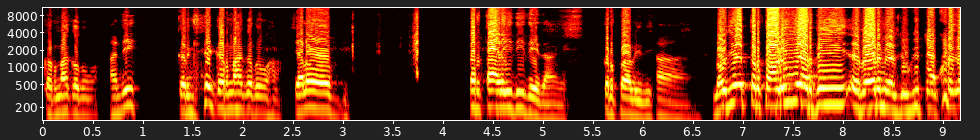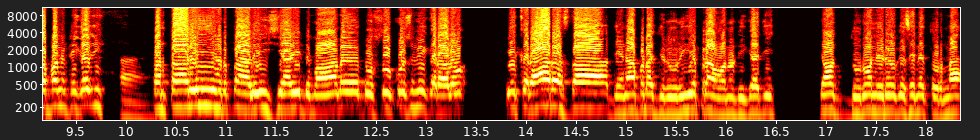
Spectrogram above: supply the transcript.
ਕਰਨਾ ਕਦੋਂ ਆ? ਹਾਂਜੀ। ਕਰੀਏ ਕਰਨਾ ਕਦੋਂ ਆ? ਚਲੋ 43 ਦੀ ਦੇ ਦਾਂਗੇ। 43 ਦੀ। ਹਾਂ। ਲਓ ਜੀ ਇਹ 43000 ਦੀ ਐਵੇਰ ਮਿਲ ਜੂਗੀ ਤੋਕੜ ਗੱਪਾਂ ਨੂੰ ਠੀਕ ਆ ਜੀ? ਹਾਂ। 45 48 46 ਡਿਮਾਂਡ ਦੋਸਤੋ ਕੁਝ ਵੀ ਕਰਾ ਲਓ। ਇੱਕ ਰਾਹ ਰਸਤਾ ਦੇਣਾ ਬੜਾ ਜ਼ਰੂਰੀ ਹੈ ਭਰਾਵਾਂ ਨੂੰ ਠੀਕ ਆ ਜੀ? ਕਿਉਂ ਦੂਰੋਂ ਨੇੜੋਂ ਕਿਸੇ ਨੇ ਤੁਰਨਾ?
